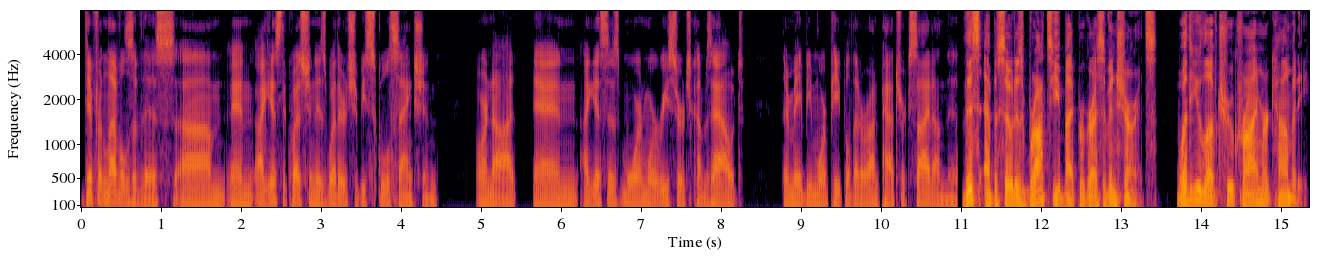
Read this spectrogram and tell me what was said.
different levels of this, um, and I guess the question is whether it should be school sanctioned or not. And I guess as more and more research comes out, there may be more people that are on Patrick's side on this. This episode is brought to you by Progressive Insurance. Whether you love true crime or comedy,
